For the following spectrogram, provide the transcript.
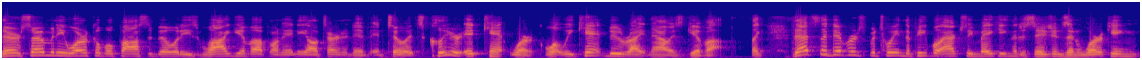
there are so many workable possibilities. Why give up on any alternative until it's clear it can't work? What we can't do right now is give up. Like that's the difference between the people actually making the decisions and working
